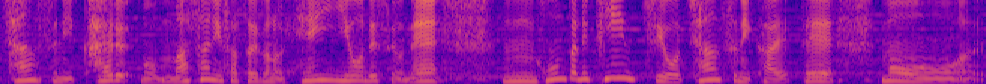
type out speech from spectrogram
チャンスに変えるもうまさに誘い座の変容ですよね、うん、本当にピンチをチャンスに変えてもう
